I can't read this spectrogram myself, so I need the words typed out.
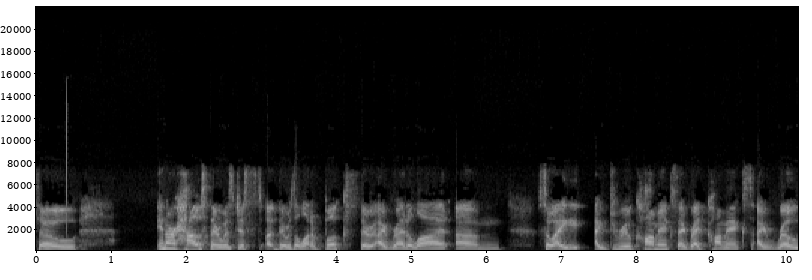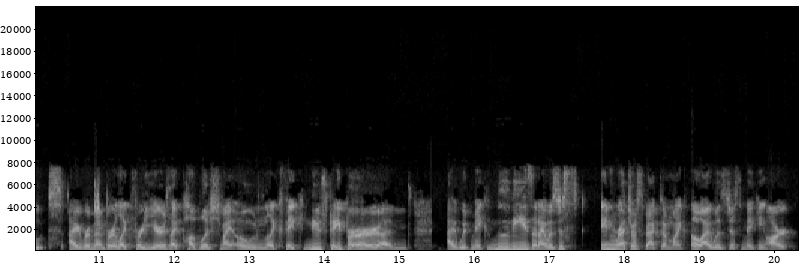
so in our house there was just uh, there was a lot of books there i read a lot um, so I I drew comics, I read comics, I wrote. I remember like for years I published my own like fake newspaper and I would make movies and I was just in retrospect I'm like, "Oh, I was just making art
